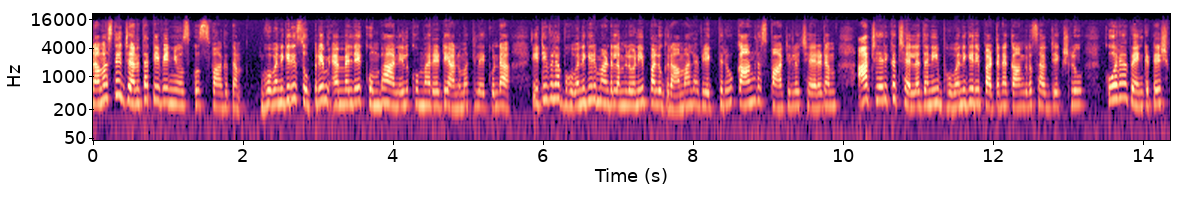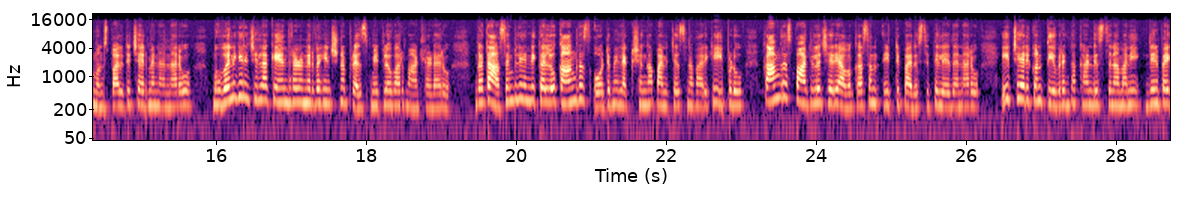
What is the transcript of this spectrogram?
నమస్తే జనతా టీవీ న్యూస్కు స్వాగతం. భువనగిరి సుప్రీం ఎమ్మెల్యే కుంభ అనిల్ కుమార్ రెడ్డి అనుమతి లేకుండా ఇటీవల భువనగిరి మండలంలోని పలు గ్రామాల వ్యక్తులు కాంగ్రెస్ పార్టీలో చేరడం ఆ చేరిక చెల్లదని భువనగిరి పట్టణ కాంగ్రెస్ అధ్యక్షులు కూర వెంకటేష్ మున్సిపాలిటీ చైర్మన్ అన్నారు. భువనగిరి జిల్లా కేంద్రంలో నిర్వహించిన ప్రెస్ మీట్లో వారు మాట్లాడారు. గత అసెంబ్లీ ఎన్నికల్లో కాంగ్రెస్ ఓటమి లక్ష్యంగా పనిచేసిన వారికి ఇప్పుడు కాంగ్రెస్ పార్టీలో చేరే అవకాశం ఎట్టి పరిస్థితి లేదన్నారు. ఈ చేరికను తీవ్రంగా ఖండిస్తున్నామని దీనిపై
